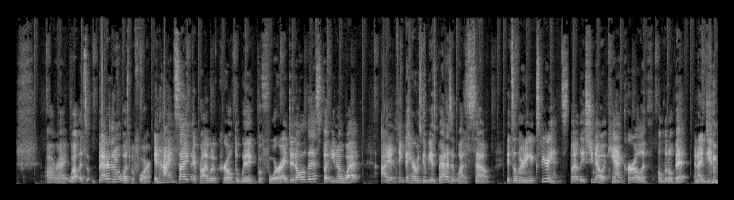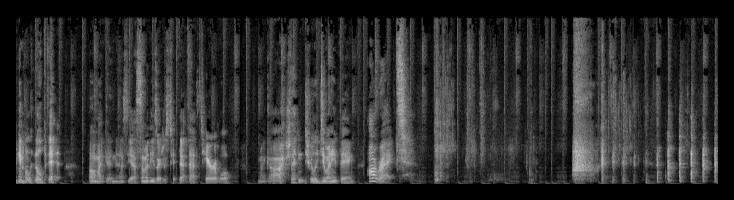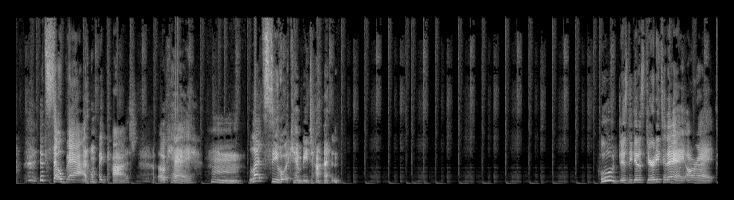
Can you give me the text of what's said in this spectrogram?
All right, well, it's better than what was before. In hindsight, I probably would have curled the wig before I did all this, but you know what? I didn't think the hair was gonna be as bad as it was, so it's a learning experience. But at least you know it can curl if a little bit, and I do mean a little bit. Oh my goodness, yeah, some of these are just, that that's terrible. Oh my gosh, I didn't really do anything. All right. it's so bad. Oh my gosh. Okay. Hmm. Let's see what can be done. Ooh, Disney did us dirty today. All right.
